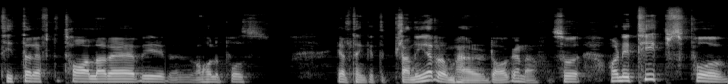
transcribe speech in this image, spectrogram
tittar efter talare. Vi håller på att helt enkelt planera de här dagarna. Så har ni tips på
